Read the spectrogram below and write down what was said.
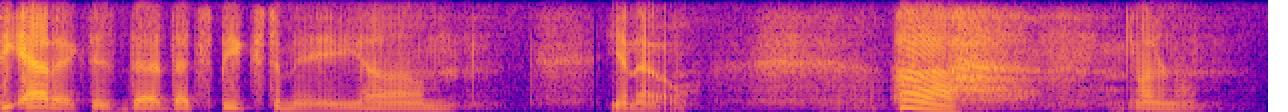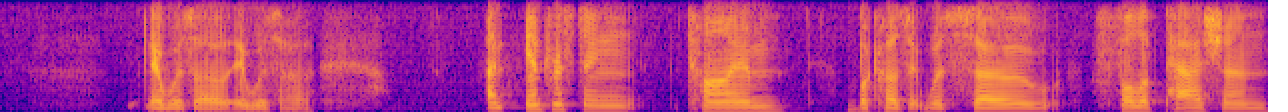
The addict is that that speaks to me um you know. I don't know. It was a it was a an interesting time because it was so full of passion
